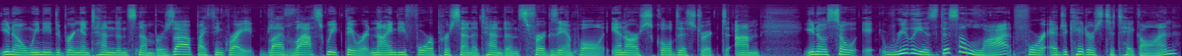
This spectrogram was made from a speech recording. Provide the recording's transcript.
you know, we need to bring attendance numbers up. I think right last week they were at 94% attendance, for example, in our school district. Um, you know, so really, is this a lot for educators to take on?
